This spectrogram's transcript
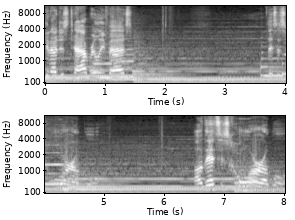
Can I just tap really fast? This is horrible. Oh, this is horrible.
